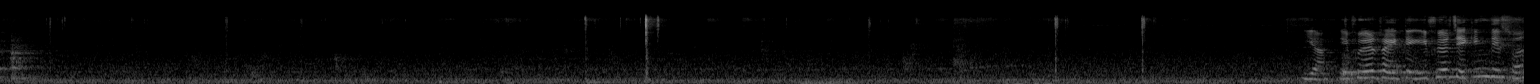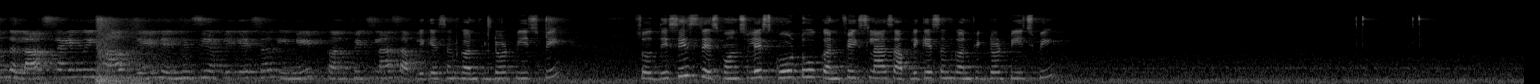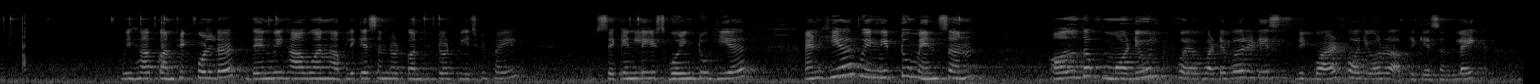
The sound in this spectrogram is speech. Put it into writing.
yeah if we are writing if we are checking this one the last line we have joined MVC application init config slash application config.php so this is response let's go to config slash application config.php we have config folder then we have one application.config.php file. Secondly it's going to here. And here we need to mention all the module whatever it is required for your application like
